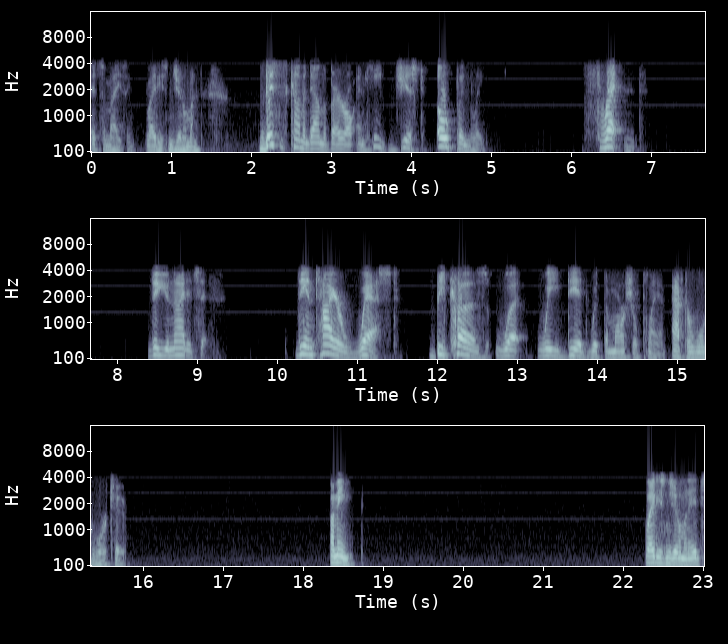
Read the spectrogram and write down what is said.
it's amazing, ladies and gentlemen. This is coming down the barrel, and he just openly threatened the United States, the entire West, because what we did with the Marshall Plan after World War II. I mean, ladies and gentlemen, it's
